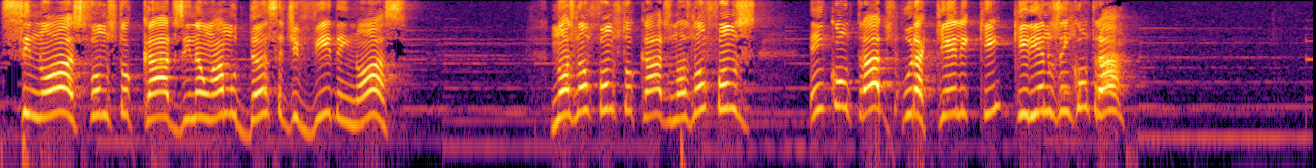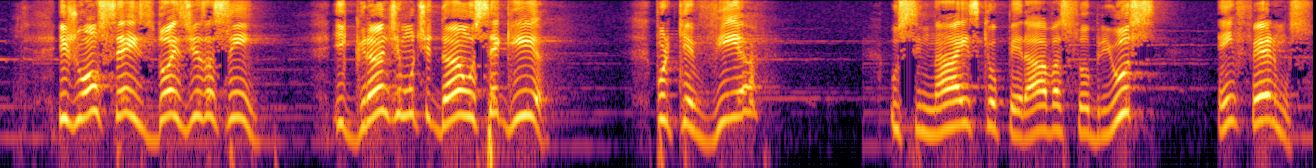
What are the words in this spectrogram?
Se nós fomos tocados e não há mudança de vida em nós, nós não fomos tocados, nós não fomos encontrados por aquele que queria nos encontrar. E João 6, 2 diz assim: e grande multidão o seguia, porque via os sinais que operava sobre os enfermos.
